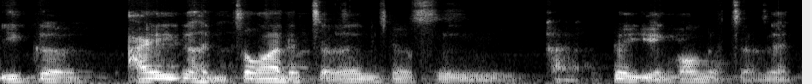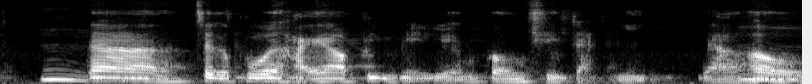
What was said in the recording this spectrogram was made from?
一个还有一个很重要的责任就是呃对员工的责任，嗯，那这个部分还要避免员工去染疫，然后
